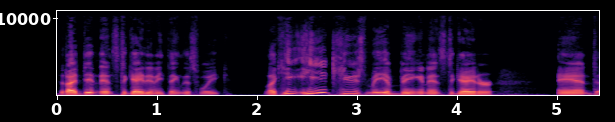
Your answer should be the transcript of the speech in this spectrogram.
that I didn't instigate anything this week? Like, he, he accused me of being an instigator. And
